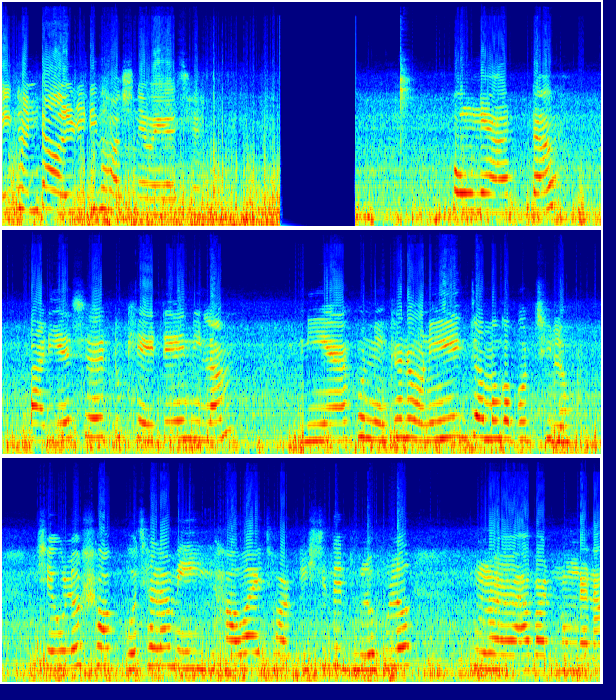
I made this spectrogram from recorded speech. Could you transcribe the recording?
এইখানটা অলরেডি ধস নেমে গেছে। পৌনে আটটা। বাড়ি এসে একটু খেয়ে নিলাম। নিয়ে এখন এখানে অনেক জামা কাপড় ছিল। সেগুলো সব গোছালাম এই হাওয়ায় ঝড় বৃষ্টিতে ধুলো ফুলো আবার নোংরা না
